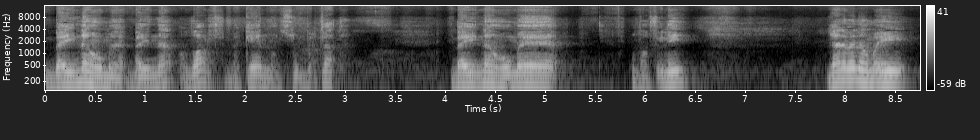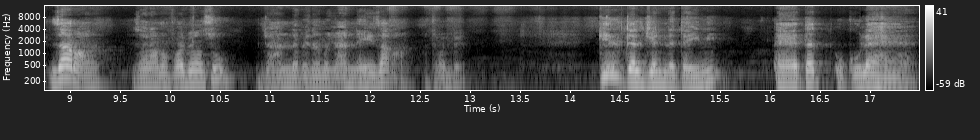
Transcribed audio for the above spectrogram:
بينهما بين ظرف مكان منصوب بالفتح بينهما. مضاف إليه. جعلنا بينهما إيه؟ زرعا. زرع مفعول بمنصوب. جعلنا بينهما جعلنا إيه؟ زرعا. مفعول به كلتا الجنتين آتت أكلها.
